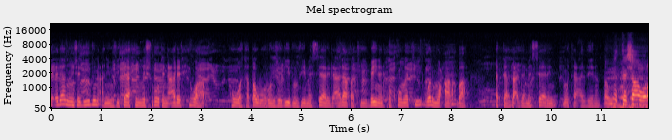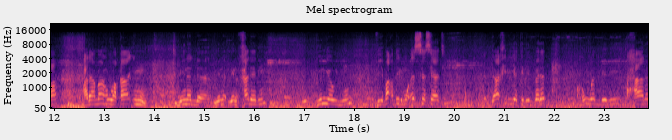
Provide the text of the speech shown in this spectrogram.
إعلان جديد عن انفتاح مشروط على الحوار. هو تطور جديد في مسار العلاقة بين الحكومة والمعارضة. أتى بعد مسار متعذر طويل. التشاور على ما هو قائم من من من خلل دنيوي في بعض المؤسسات الداخلية للبلد هو الذي حالا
